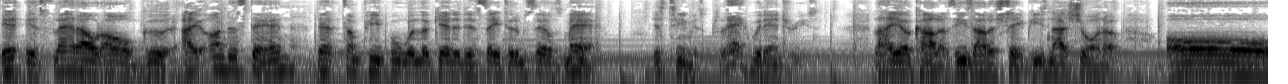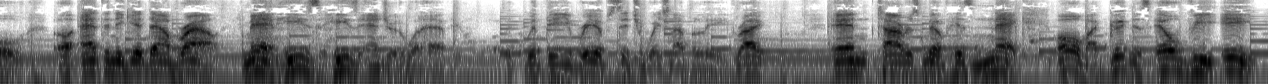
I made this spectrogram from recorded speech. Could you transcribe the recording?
It is flat out all good. I understand that some people will look at it and say to themselves, man, this team is plagued with injuries. La'el Collins, he's out of shape. He's not showing up. Oh, uh, Anthony Get Down Brown, man, he's he's injured or what have you. With, with the rib situation, I believe, right? and Tyron Smith, his neck. Oh my goodness, LVE.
